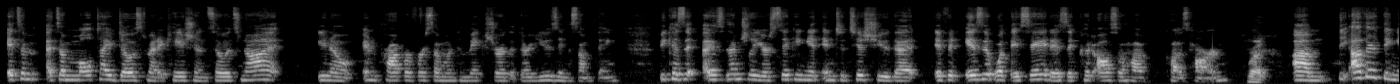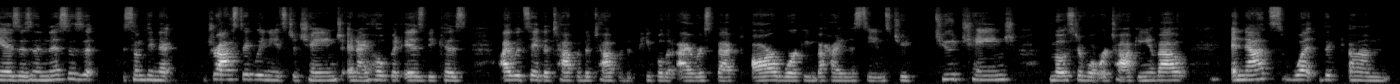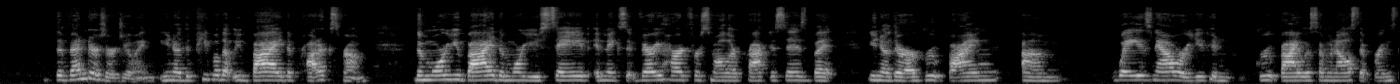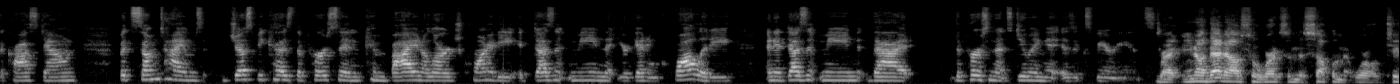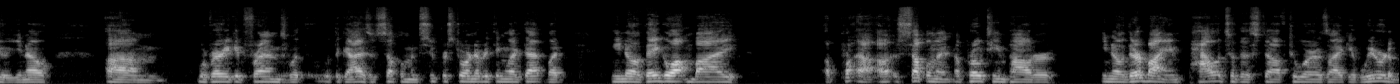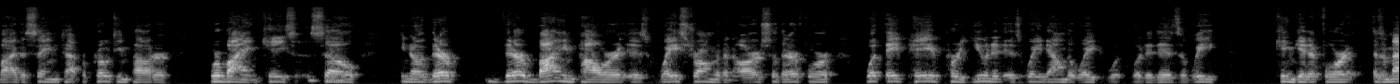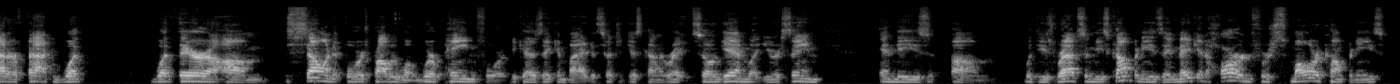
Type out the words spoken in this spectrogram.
it's a it's a multi dose medication, so it's not you know improper for someone to make sure that they're using something because it, essentially you're sticking it into tissue that if it isn't what they say it is it could also have cause harm. Right. Um, the other thing is is and this is something that drastically needs to change and i hope it is because i would say the top of the top of the people that i respect are working behind the scenes to to change most of what we're talking about. And that's what the um the vendors are doing you know the people that we buy the products from the more you buy, the more you save. It makes it very hard for smaller practices, but you know there are group buying um, ways now where you can group buy with someone else that brings the cost down. But sometimes just because the person can buy in a large quantity, it doesn't mean that you're getting quality, and it doesn't mean that the person that's doing it is experienced. Right. You know that also works in the supplement world too. You know. Um, we're very good friends with with the guys at Supplement Superstore and everything like that. But you know, if they go out and buy a, a, supplement, a protein powder, you know, they're buying pallets of this stuff to where it's like if we were to buy the same type of protein powder, we're buying cases. Mm-hmm. So, you know, their their buying power is way stronger than ours. So therefore, what they pay per unit is way down the weight what, what it is, and we can get it for. As a matter of fact, what what they're um, selling it for is probably what we're paying for it because they can buy it at such a discounted rate. So again, what you were saying in these um, with these reps and these companies, they make it hard for smaller companies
